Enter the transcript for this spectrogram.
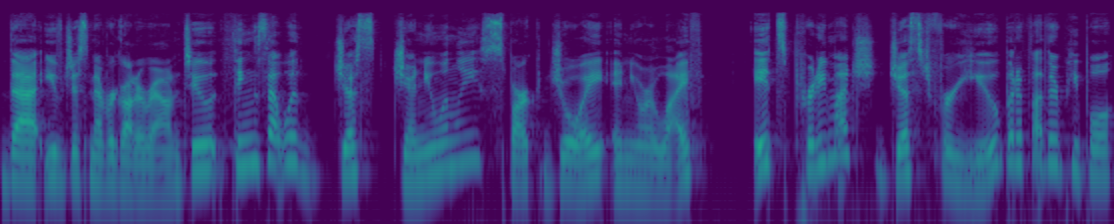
that you've just never got around to, things that would just genuinely spark joy in your life. It's pretty much just for you, but if other people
